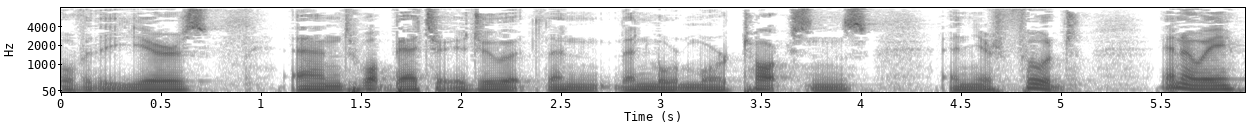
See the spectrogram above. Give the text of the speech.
over the years. And what better to do it than, than more and more toxins in your food. Anyway,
